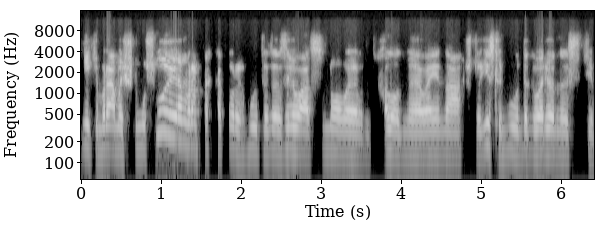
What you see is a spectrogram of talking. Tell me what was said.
неким рамочным условиям, в рамках которых будет это развиваться новая холодная война, что если будут договоренности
